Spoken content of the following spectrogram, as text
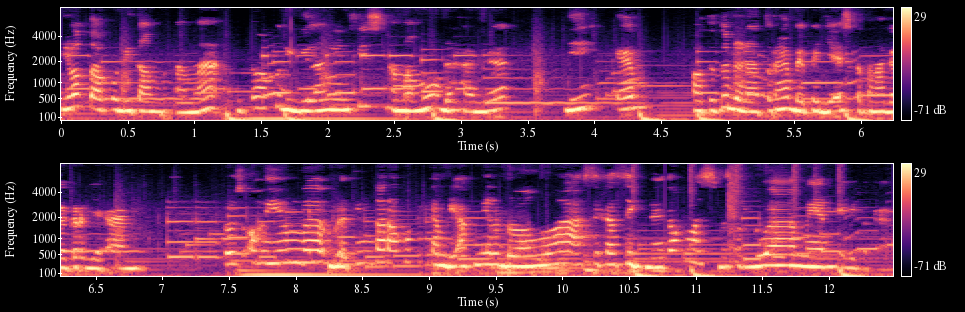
Jadi waktu aku di tahun pertama itu aku dibilangin sih namamu udah ada di camp waktu itu donaturnya BPJS Ketenaga Kerjaan. Terus oh iya mbak berarti ntar aku camp di Akmil dong. Wah asik asik nah itu aku masih semester 2 men kayak gitu kan.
